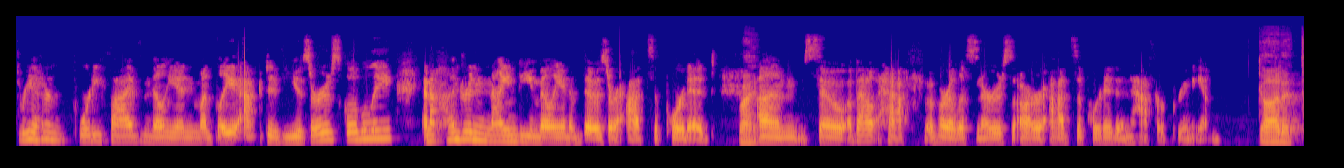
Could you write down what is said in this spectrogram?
345 million monthly active users globally, and 190 million of those are ad supported. Right. Um, so about half of our listeners are ad supported, and half are premium. Got it.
